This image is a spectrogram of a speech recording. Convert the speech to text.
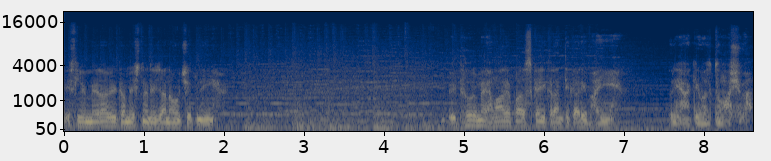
इसलिए मेरा भी कमिश्नरी जाना उचित नहीं है। बिठूर में हमारे पास कई क्रांतिकारी भाई हैं, और यहाँ केवल तुम हो, शिवा।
